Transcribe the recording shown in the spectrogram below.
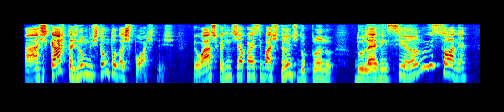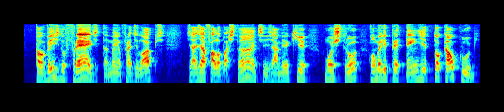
as cartas não estão todas postas. Eu acho que a gente já conhece bastante do plano do Leve esse ano e só, né? Talvez do Fred também, o Fred Lopes já, já falou bastante, já meio que mostrou como ele pretende tocar o clube.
